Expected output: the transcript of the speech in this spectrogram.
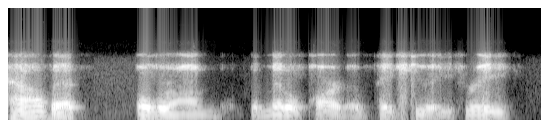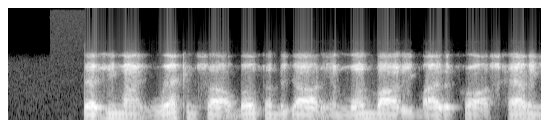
how that over on the middle part of page 283 that he might reconcile both unto God in one body by the cross, having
